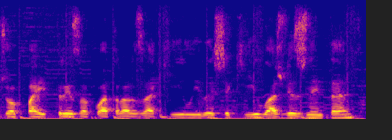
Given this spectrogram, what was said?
jogo para aí 3 ou 4 horas àquilo e deixo aquilo, às vezes nem tanto.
